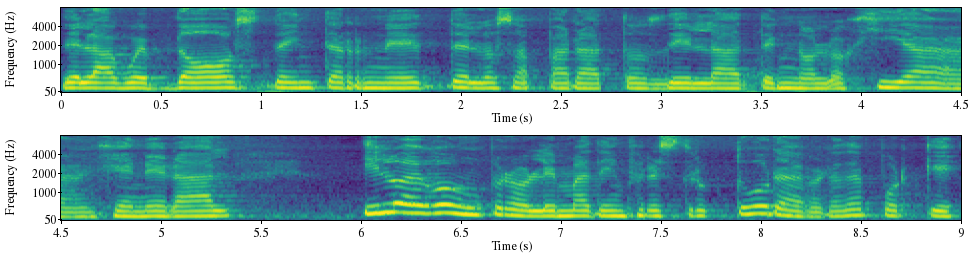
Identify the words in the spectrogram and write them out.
la web 2, de internet, de los aparatos, de la tecnología en general. Y luego un problema de infraestructura, ¿verdad? Porque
